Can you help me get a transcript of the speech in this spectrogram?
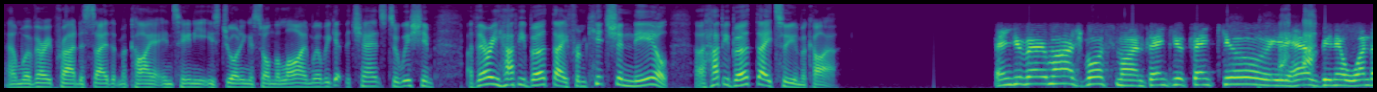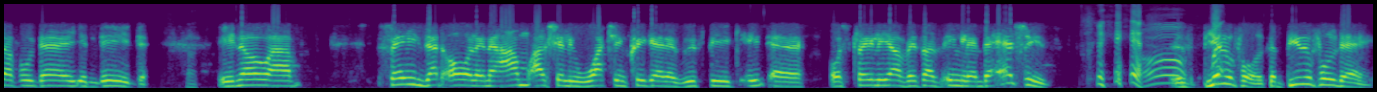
and we're very proud to say that Makhaya Ntini is joining us on the line where we get the chance to wish him a very happy birthday from Kitch and Neeil. Uh, happy birthday to you, Makhaya. Thank you very much, Bossman. Thank you, thank you. It has been a wonderful day indeed. You know, uh, saying that all, and I'm actually watching cricket as we speak in uh, Australia versus England, the Ashes. Oh, It's beautiful. It's a beautiful day.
